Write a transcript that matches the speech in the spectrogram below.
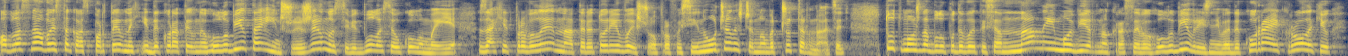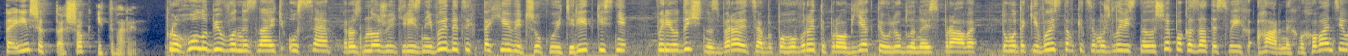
Обласна виставка спортивних і декоративних голубів та іншої живності відбулася у Коломиї. Захід провели на території вищого професійного училища номер 14. Тут можна було подивитися на неймовірно красивих голубів, різні види курей, кроликів та інших пташок і тварин. Про голубів вони знають усе, розмножують різні види цих птахів, відшукують рідкісні, періодично збираються, аби поговорити про об'єкти улюбленої справи. Тому такі виставки це можливість не лише показати своїх гарних вихованців,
